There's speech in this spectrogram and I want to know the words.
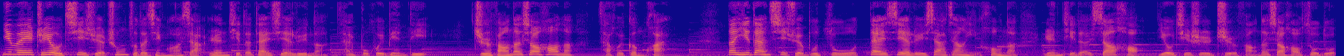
因为只有气血充足的情况下，人体的代谢率呢才不会变低，脂肪的消耗呢才会更快。那一旦气血不足，代谢率下降以后呢，人体的消耗，尤其是脂肪的消耗速度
